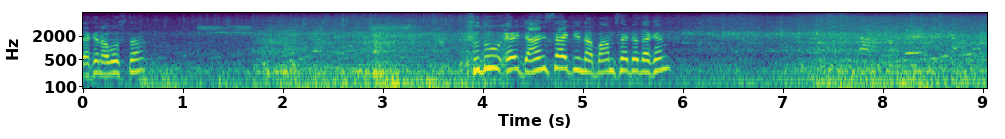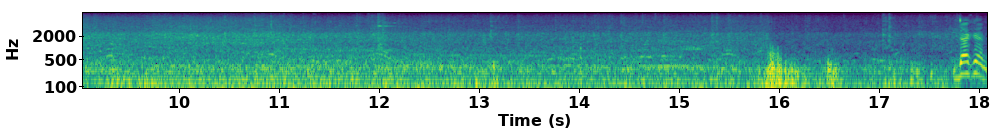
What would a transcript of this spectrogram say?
দেখেন অবস্থা। শুধু এই ডান সাইডই না, বাম সাইডে দেখেন। দেখেন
